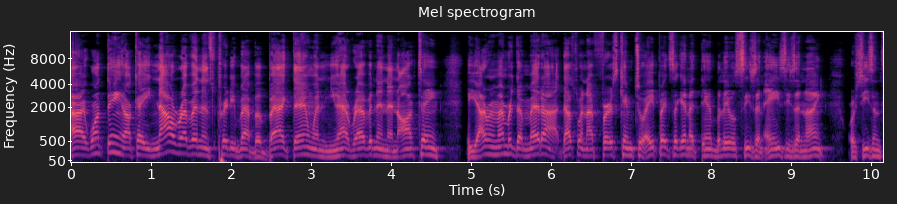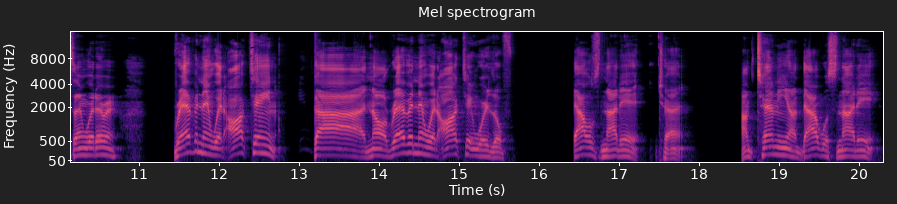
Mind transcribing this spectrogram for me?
Alright, one thing, okay, now Revenant's pretty bad, but back then when you had Revenant and Octane, yeah, I remember the meta. That's when I first came to Apex again. I think I believe it was season 8, season 9, or season 10, whatever. Revenant with Octane, God, no, Revenant with Octane were the. That was not it, chat. I'm telling y'all, that was not it.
